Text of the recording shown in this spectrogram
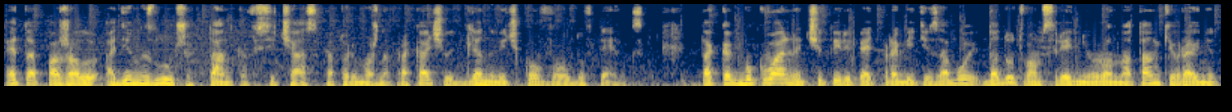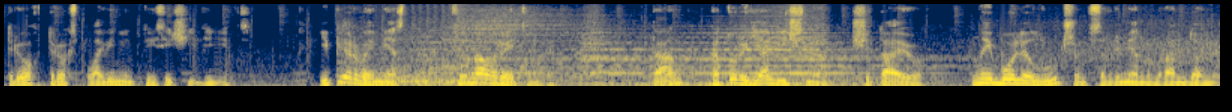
это, пожалуй, один из лучших танков сейчас, который можно прокачивать для новичков World of Tanks. Так как буквально 4-5 пробитий за бой дадут вам средний урон на танке в районе 3-3,5 тысяч единиц. И первое место. Финал рейтинга. Танк, который я лично считаю наиболее лучшим в современном рандоме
